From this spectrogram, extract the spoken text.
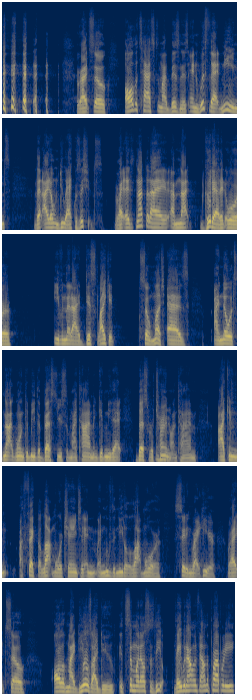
right? So all the tasks in my business, and with that means that I don't do acquisitions. Right? It's not that I I'm not good at it or even that I dislike it so much as I know it's not going to be the best use of my time and give me that best return mm-hmm. on time. I can affect a lot more change and, and move the needle a lot more sitting right here. Right. So all of my deals I do, it's someone else's deal. They went out and found the property.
